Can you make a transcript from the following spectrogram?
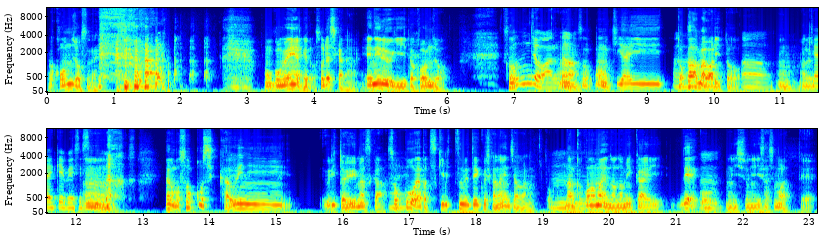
根性っすね。もうごめんやけど、それしかない。エネルギーと根性。そ根性あるうん、な。そう、うん、気合とかはまあ割と、あうん。気合系ベーシストうん。だ。からもうそこしか売りに、売りと言いますか、いそこをやっぱ突き詰めていくしかないんちゃうかなと。うんなんかこの前の飲み会で、こう、うんうん一緒にいさせてもらって、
